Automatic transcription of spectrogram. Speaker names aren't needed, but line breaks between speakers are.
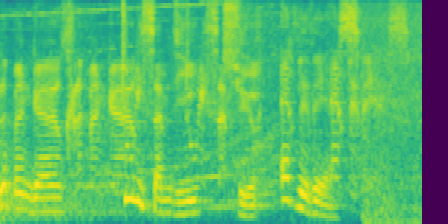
Club tous les samedis, sur RVVS.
